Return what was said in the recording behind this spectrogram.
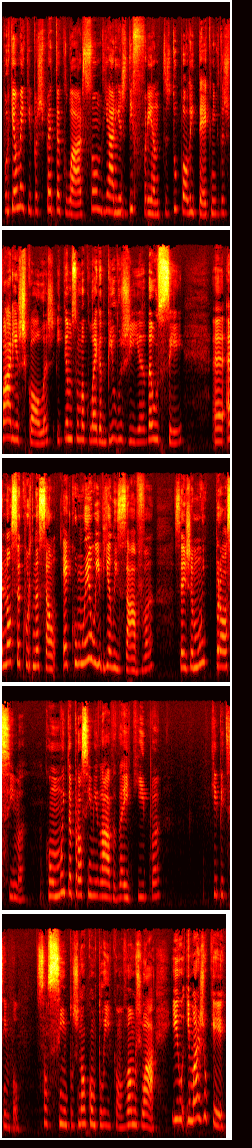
porque é uma equipa espetacular, são de áreas diferentes do Politécnico, das várias escolas, e temos uma colega de Biologia da UC. Uh, eh, a nossa coordenação é como eu idealizava, seja muito próxima, com muita proximidade da equipa, Keep it simple. São simples, não complicam, vamos lá. E, e mais o quê?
